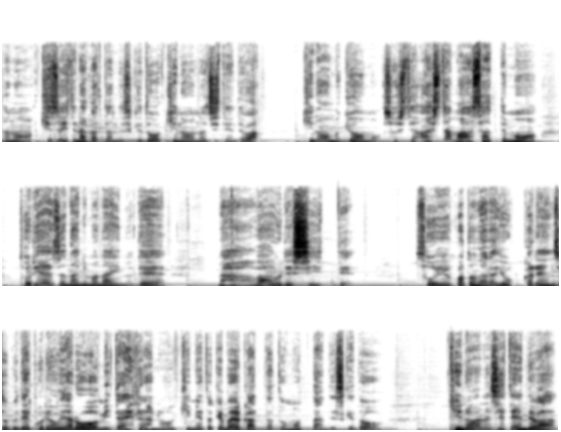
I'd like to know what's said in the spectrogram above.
あの、気づいてなかったんですけど、昨日の時点では。昨日も今日も、そして明日も明後日も、とりあえず何もないので、まあ、は嬉しいってそういうことなら4日連続でこれをやろうみたいなのを決めとけばよかったと思ったんですけど、昨日の時点では、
